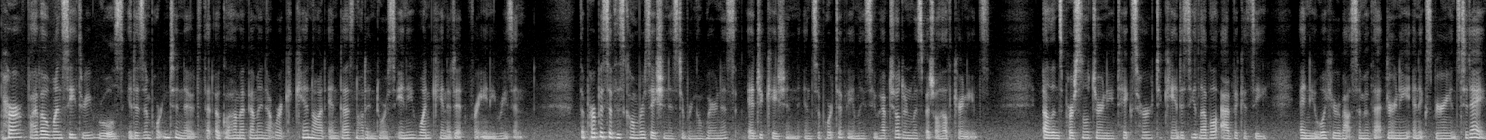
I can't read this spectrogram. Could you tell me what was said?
Per 501c3 rules, it is important to note that Oklahoma Family Network cannot and does not endorse any one candidate for any reason. The purpose of this conversation is to bring awareness, education, and support to families who have children with special health care needs. Ellyn's personal journey takes her to candidacy level advocacy, and you will hear about some of that journey and experience today.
